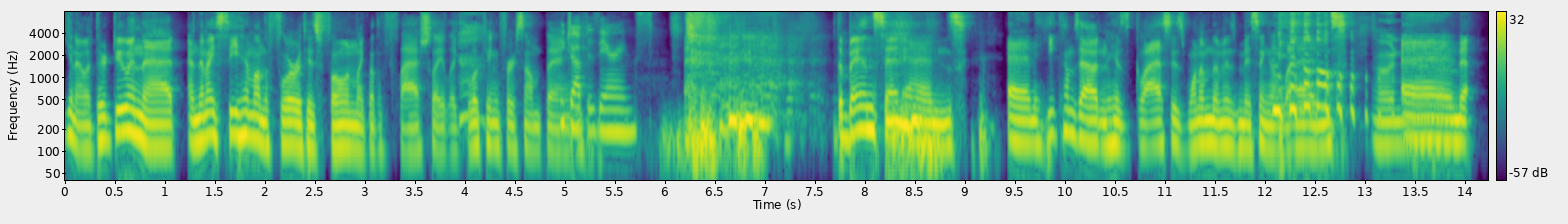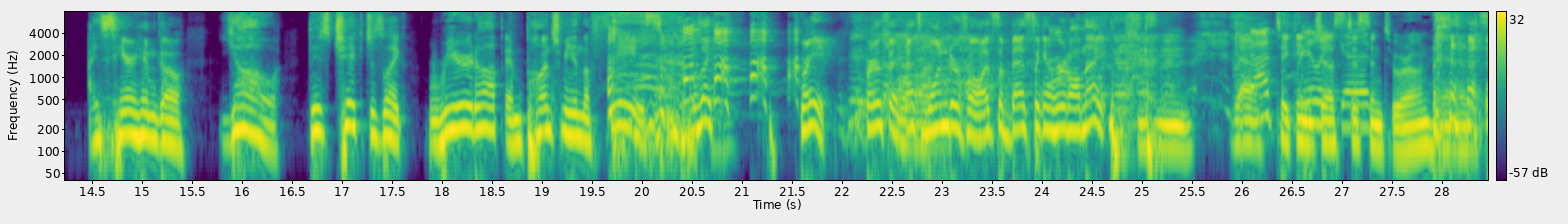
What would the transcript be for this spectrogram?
you know, they're doing that. And then I see him on the floor with his phone, like with a flashlight, like looking for something. He dropped his earrings. the band set ends and he comes out and his glasses, one of them is missing a lens. Oh no. and I hear him go, "Yo, this chick just like reared up and punched me in the face." I was like, "Great, perfect, that's wonderful. That's the best thing I heard all night." Mm-hmm. That's Taking really justice good. into her own hands.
